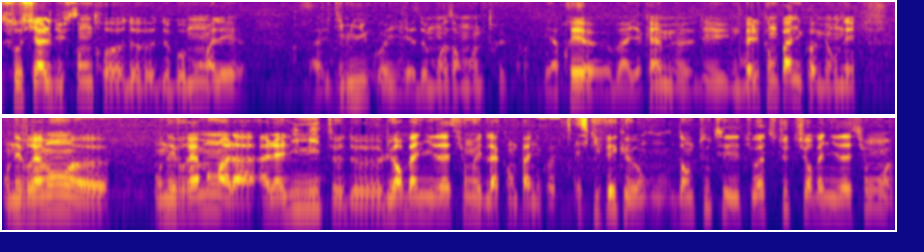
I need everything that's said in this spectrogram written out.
sociale du centre de Beaumont, elle est bah, elle diminue quoi. Il y a de moins en moins de trucs quoi. Et après, euh, bah, il y a quand même euh, une belle campagne quoi. Mais on est, on est vraiment, euh, on est vraiment à la, à la limite de l'urbanisation et de la campagne quoi. Et ce qui fait que dans toutes ces, tu vois, toute urbanisation,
